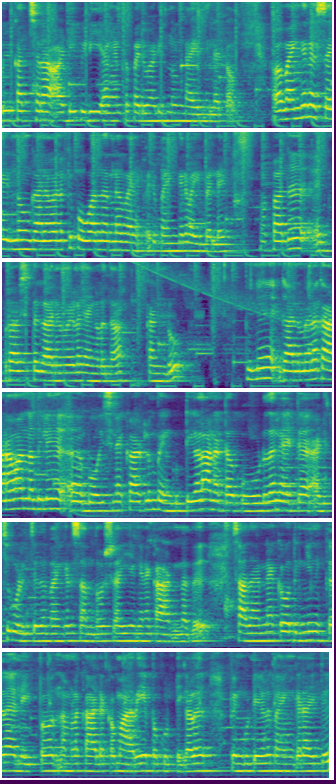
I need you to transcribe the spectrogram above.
ഒരു കച്ചറ അടിപിടി അങ്ങനത്തെ പരിപാടിയൊന്നും ഉണ്ടായിരുന്നില്ല കേട്ടോ. അപ്പോൾ ഭയങ്കര രസമായിരുന്നു ഗാനമേളയ്ക്ക് പോകാമെന്ന് പറഞ്ഞാൽ ഒരു ഭയങ്കര വൈബല്ലേ അപ്പോൾ അത് ഇപ്രാവശ്യത്തെ ഗാനമേള ഞങ്ങളിതാ കണ്ടു. പിന്നെ ഗാനമേള കാണാൻ വന്നതിൽ ബോയ്സിനെക്കാട്ടിലും പെൺകുട്ടികളാണ് കേട്ടോ കൂടുതലായിട്ട് അടിച്ചു പൊളിച്ചത്. ഭയങ്കര സന്തോഷമായി ഇങ്ങനെ കാണുന്നത്. സാധാരണയൊക്കെ ഒതുങ്ങി നിൽക്കുന്നതല്ലേ? ഇപ്പോൾ നമ്മളെ കാലൊക്കെ മാറി. ഇപ്പോൾ കുട്ടികൾ പെൺകുട്ടികൾ ഭയങ്കരമായിട്ട്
